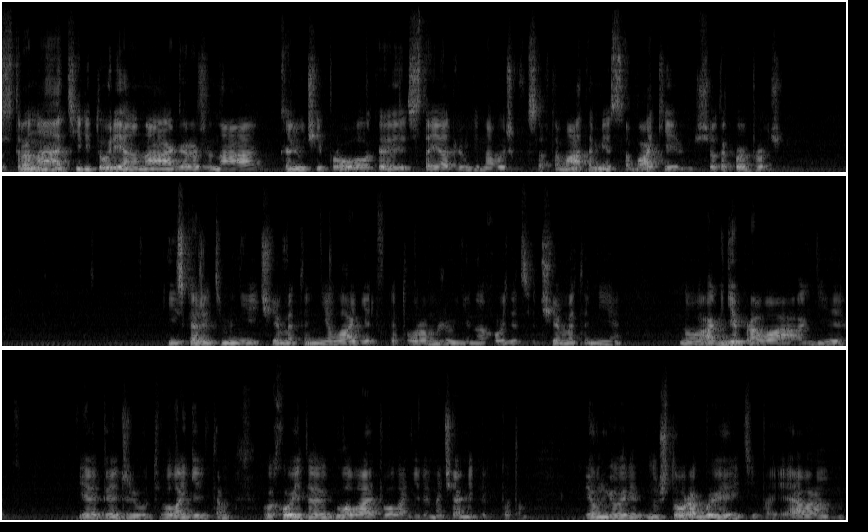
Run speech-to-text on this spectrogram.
страна, территория, она огорожена колючей проволокой, стоят люди на вышках с автоматами, собаки, все такое прочее. И скажите мне, чем это не лагерь, в котором люди находятся, чем это не... Ну, а где права, а где... И опять же, вот в лагере там выходит э, глава этого лагеря, начальник или кто там, и он говорит, ну что, рабы, типа, я вам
